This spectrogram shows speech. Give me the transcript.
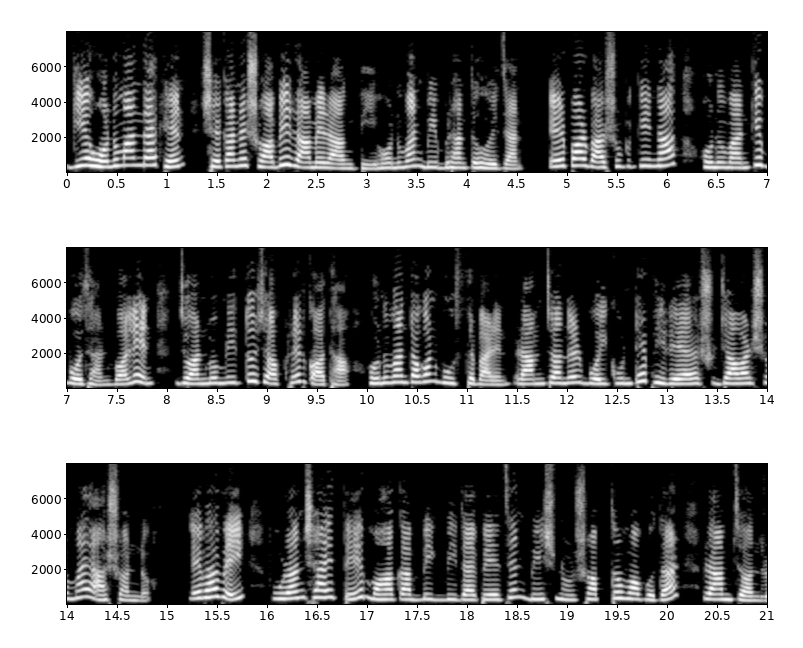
গিয়ে হনুমান দেখেন, সেখানে সবই রামের আংটি। হনুমান বিভ্রান্ত হয়ে যান। এরপর বাসুকিনাথ হনুমানকে বোঝান, বলেন, জন্ম মৃত্যু চক্রের কথা। হনুমান তখন বুঝতে পারেন, রামচন্দ্রের বৈকুণ্ঠে ফিরে যাওয়ার সময় আসন্ন। এভাবেই পুরাণ সাহিত্যে মহাকাব্যিক বিদায় পেয়েছেন বিষ্ণুর সপ্তম অবতার রামচন্দ্র।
